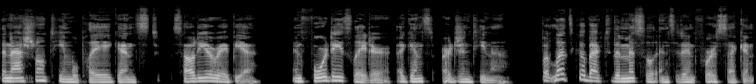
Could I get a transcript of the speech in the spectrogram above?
the national team will play against Saudi Arabia, and four days later against Argentina. But let's go back to the missile incident for a second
